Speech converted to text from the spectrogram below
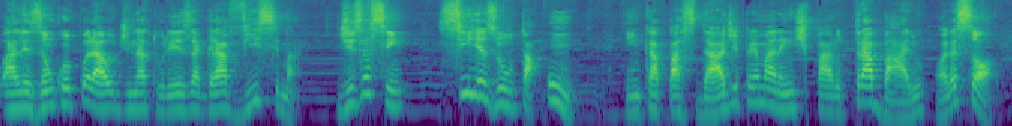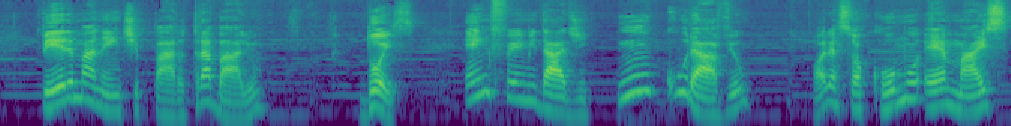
a lesão corporal de natureza gravíssima. Diz assim: se resulta 1. Um, incapacidade permanente para o trabalho, olha só, permanente para o trabalho. 2. Enfermidade incurável, olha só como é mais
